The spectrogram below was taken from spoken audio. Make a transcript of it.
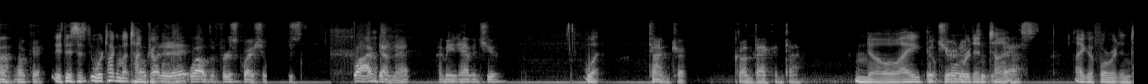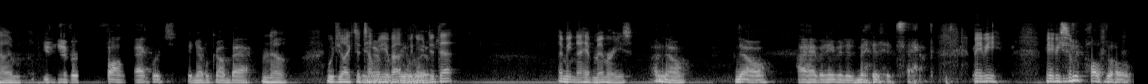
Uh-huh, okay. this is we're talking about time Well, travel. it, well, the first question was, well, I've done that. I mean, haven't you? What? Time travel. Gone back in time. No, I go forward in time. past. I go forward in time. You've never fallen backwards. You've never gone back. No. Would you like to You tell me about when you did that? I mean, I have memories. Oh, no. No. I haven't even admitted it's happened. Maybe, maybe some, Although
